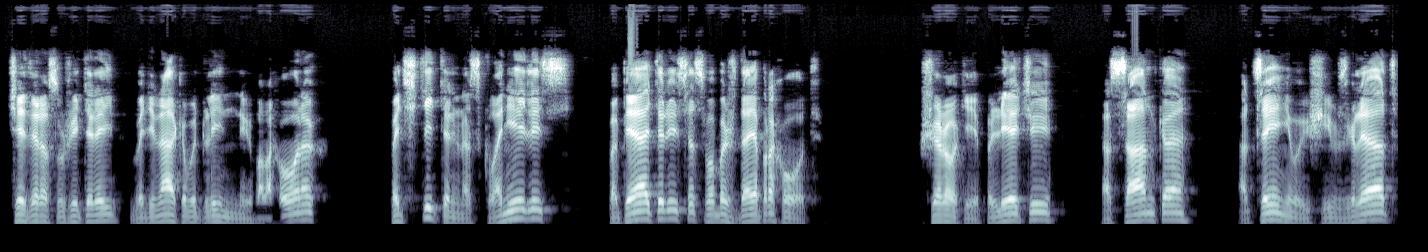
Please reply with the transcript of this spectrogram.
четверо служителей в одинаково длинных балахонах почтительно склонились, попятились, освобождая проход. Широкие плечи, осанка, оценивающий взгляд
